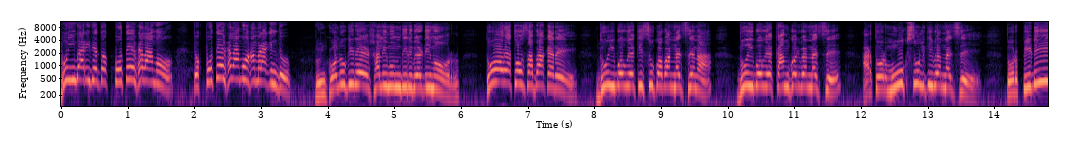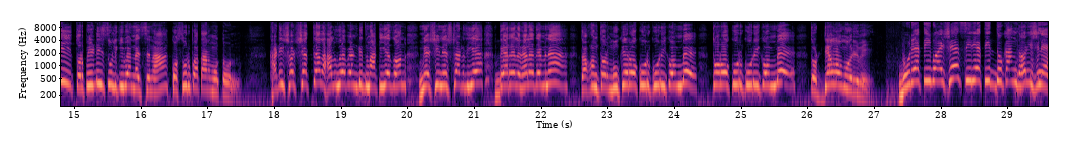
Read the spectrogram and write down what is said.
ভুঁই বাড়িতে তো পোতে ফেলামো তো পোতে ফেলামো আমরা কিন্তু। তুই কলু কি রে মন্দির বেডি মোর? তোর এত দুই বউয়ে কিছু কবার নাচছে না, দুই বউয়ে কাম করবার নাচছে, আর তোর মুখ চুলকিবার নাচছে। তোর পিডি তোর পিডি চুলকিবার নাচছে না, কচুর পাতার মতন। খাটি শস্যের তেল, হালুয়া ব্যান্ডিত মাখিয়ে যখন মেশিন স্টার্ট দিয়ে ব্যারেল ফেলে দেবে না, তখন তোর মুখেরও কুরকুরি কমবে, তোরও কুরকুরি কমবে, তোর ডেও মরবে। বুড়েতি বয়সে সিরিয়াতির দোকান ধরিস নে।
